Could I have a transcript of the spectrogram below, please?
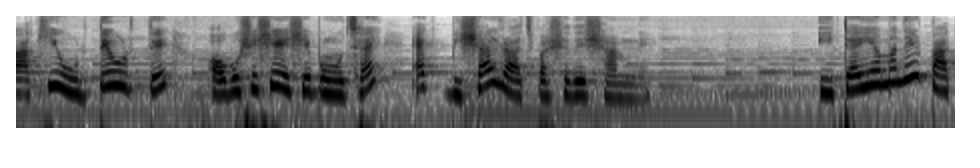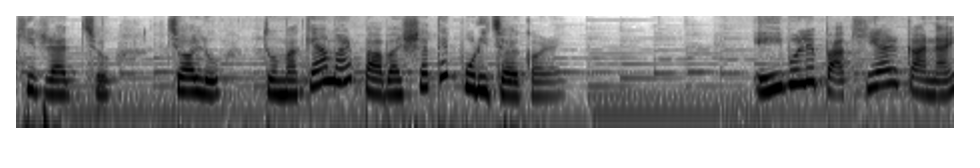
পাখি উড়তে উড়তে অবশেষে এসে পৌঁছায় এক বিশাল রাজপ্রাসাদের সামনে। এটাই আমাদের পাখির রাজ্য। চলো, তোমাকে আমার বাবার সাথে পরিচয় করাই। এই বলে পাখি আর কানাই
